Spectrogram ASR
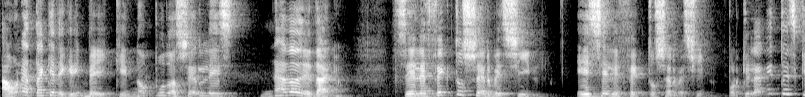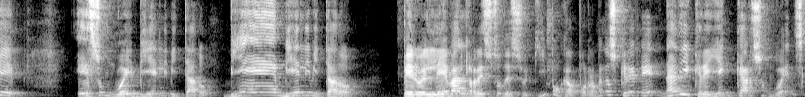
a un ataque de Green Bay que no pudo hacerles nada de daño. El efecto cervecín es el efecto cervecín. Porque la neta es que es un güey bien limitado. Bien, bien limitado. Pero eleva al resto de su equipo, Por lo menos creen en. Nadie creía en Carson Wentz,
